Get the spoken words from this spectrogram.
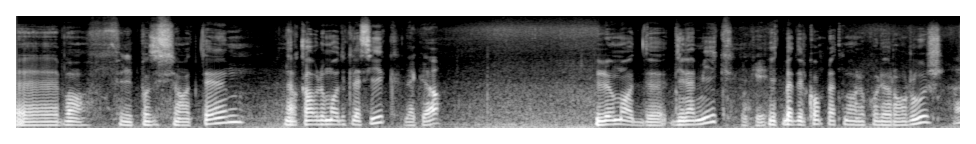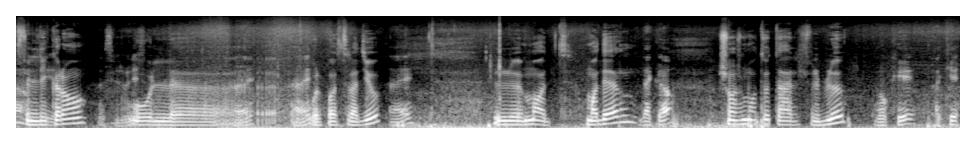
Euh, bon, fait les positions thème. On a le mode classique. D'accord. Le mode dynamique, okay. il te complètement le couleur en rouge, ah, fait l'écran ah, ou, le, poste radio. Le mode moderne. D'accord. Changement total, je fais le bleu. Ok, ok.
